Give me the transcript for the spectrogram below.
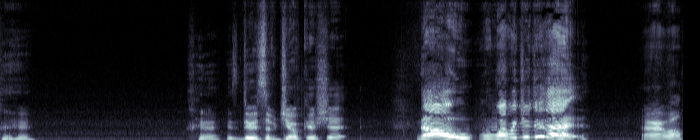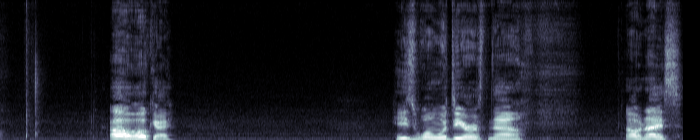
He's doing some Joker shit. No! Why would you do that? Alright, well. Oh, okay. He's one with the earth now. Oh, nice.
